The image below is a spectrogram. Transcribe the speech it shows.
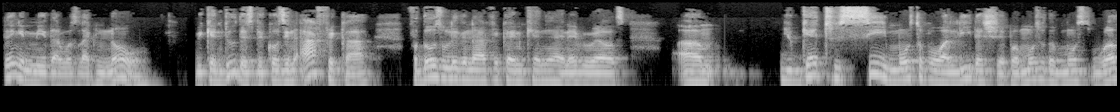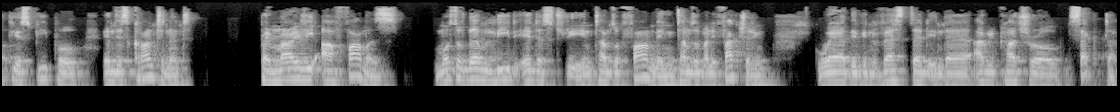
thing in me that was like no we can do this because in africa for those who live in africa in kenya and everywhere else um, you get to see most of our leadership or most of the most wealthiest people in this continent primarily are farmers most of them lead industry in terms of farming, in terms of manufacturing, where they've invested in the agricultural sector.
